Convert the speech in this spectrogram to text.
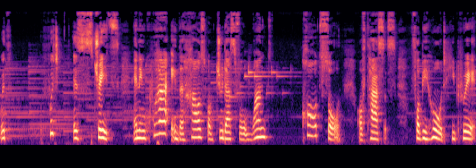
with which is straight, and inquire in the house of Judas for one called Saul of Tarsus. For behold, he prayed.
